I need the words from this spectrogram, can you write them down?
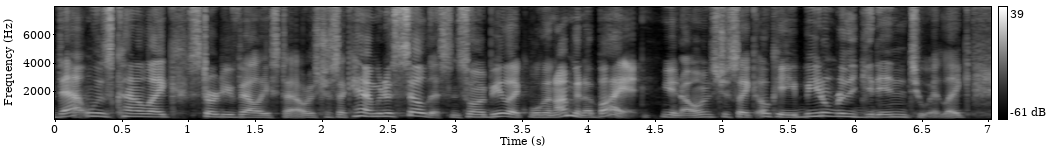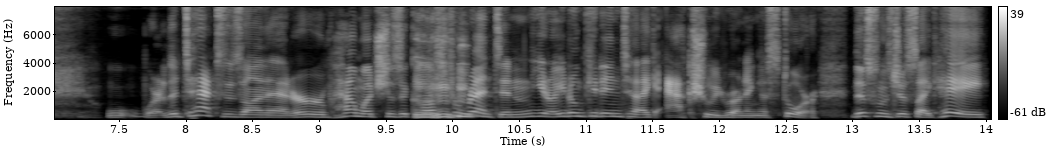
that was kind of like Stardew Valley style. It's just like, hey, I'm going to sell this. And so I'd be like, well, then I'm going to buy it. You know, it's just like, okay, but you don't really get into it. Like, what are the taxes on that or how much does it cost to mm-hmm. rent and you know you don't get into like actually running a store this one's just like hey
